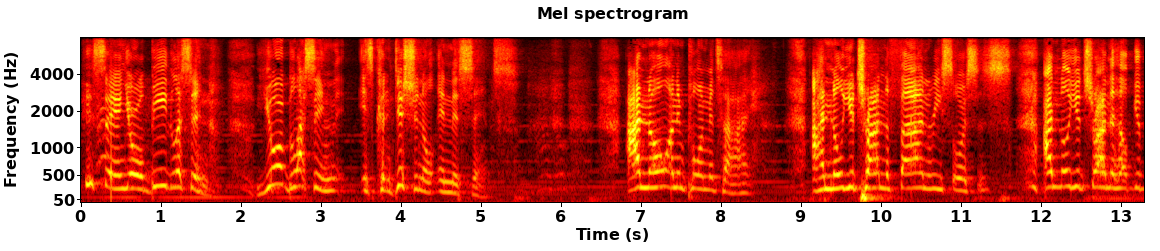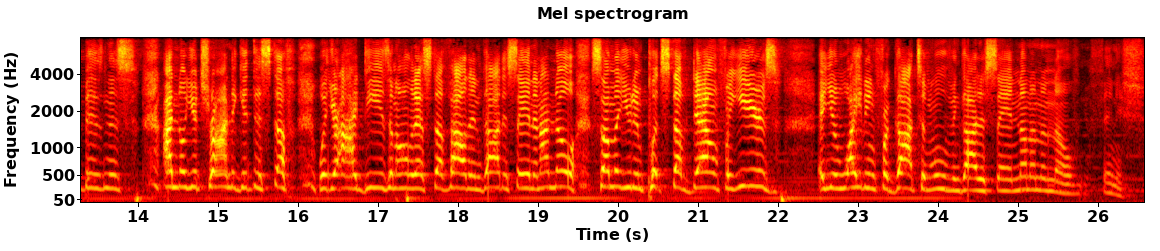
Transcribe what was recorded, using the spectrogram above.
He's saying your obedience, listen, your blessing is conditional in this sense. I know unemployment's high. I know you're trying to find resources. I know you're trying to help your business. I know you're trying to get this stuff with your ideas and all of that stuff out. And God is saying, and I know some of you didn't put stuff down for years and you're waiting for God to move. And God is saying, no, no, no, no, finish.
